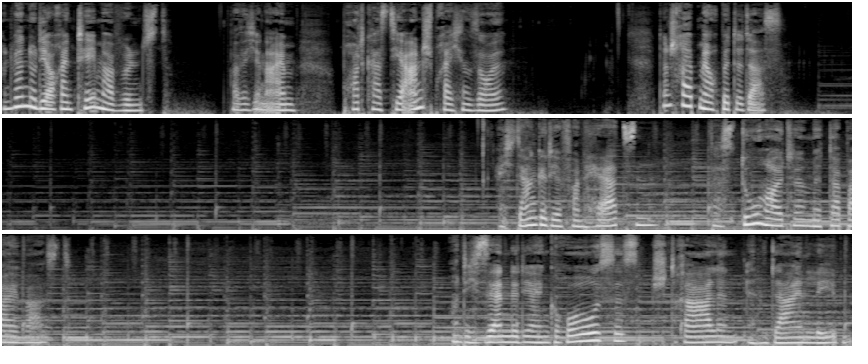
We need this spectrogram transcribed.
Und wenn du dir auch ein Thema wünschst, was ich in einem Podcast hier ansprechen soll, dann schreib mir auch bitte das. Ich danke dir von Herzen, dass du heute mit dabei warst. Und ich sende dir ein großes Strahlen in dein Leben.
